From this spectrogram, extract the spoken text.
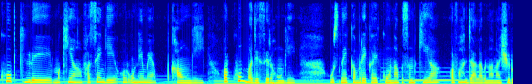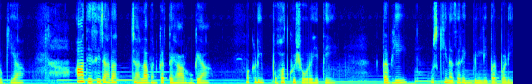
खूब कीड़े, मक्खियाँ फंसेंगे और उन्हें मैं खाऊँगी और खूब मज़े से रहूँगी। उसने कमरे का एक कोना पसंद किया और वहाँ जाला बनाना शुरू किया। आधे से ज़्यादा जाला बनकर तैयार हो गया। मकड़ी बहुत खुश हो रही थी। तभी उसकी नज़र एक बिल्ली पर पड़ी।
